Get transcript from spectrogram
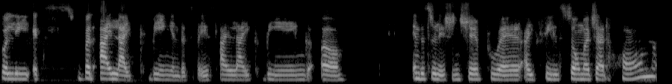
fully, ex- but I like being in this space. I like being uh, in this relationship where I feel so much at home,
